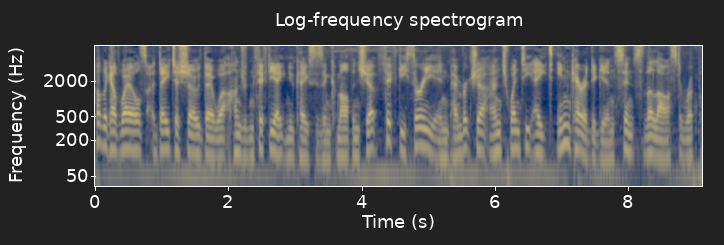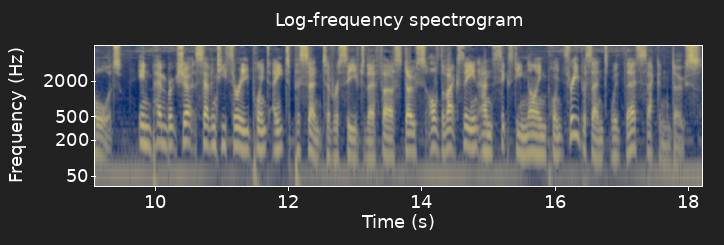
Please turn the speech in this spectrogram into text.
Public Health Wales data showed there were 158 new cases in Carmarthenshire, 53 in Pembrokeshire, and 28 in Ceredigion since the last report. In Pembrokeshire, 73.8% have received their first dose of the vaccine and 69.3% with their second dose.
